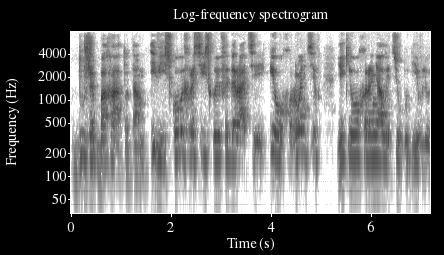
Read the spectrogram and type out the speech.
дуже багато там і військових Російської Федерації, і охоронців, які охороняли цю будівлю,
